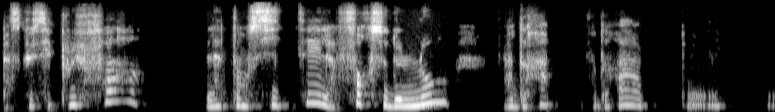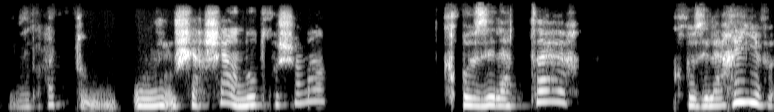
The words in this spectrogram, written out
parce que c'est plus fort. L'intensité, la force de l'eau voudra voudra euh, voudra tout- ou chercher un autre chemin, creuser la terre, creuser la rive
